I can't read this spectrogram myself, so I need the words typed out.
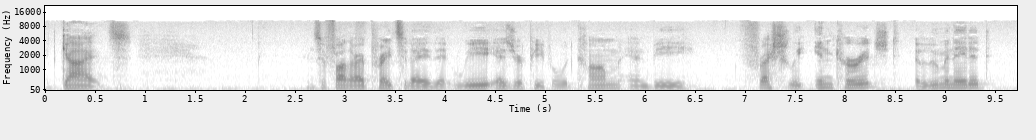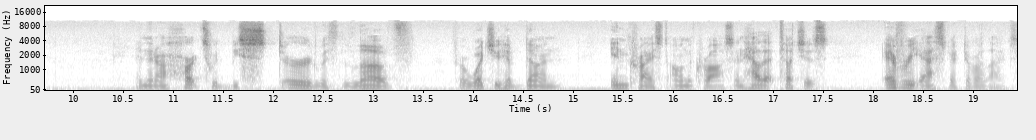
it guides. So, Father, I pray today that we as your people would come and be freshly encouraged, illuminated, and that our hearts would be stirred with love for what you have done in Christ on the cross and how that touches every aspect of our lives.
